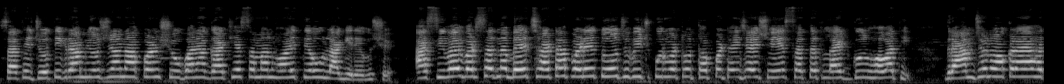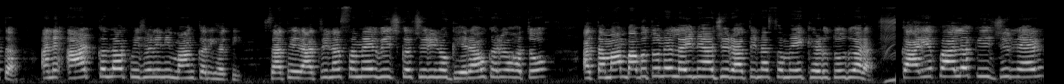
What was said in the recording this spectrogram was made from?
સાથે જ્યોતિગ્રામ યોજનાના પણ શોભાના ગાંઠિયા સમાન હોય તેવું લાગી રહ્યું છે. આ સિવાય વરસાદના બે છાંટા પડે તો જ વીજ પુરવઠો ઠપ્પ થઈ જાય છે. સતત લાઇટ ગુલ હોવાથી ગ્રામજનો અકળાયા હતા અને આઠ કલાક વીજળીની માંગ કરી હતી. સાથે રાત્રિના સમયે વીજ કચેરીનો ઘેરાવ કર્યો હતો. આ તમામ બાબતોને લઈને આજે રાત્રિના સમયે ખેડૂતો દ્વારા કાર્યપાલક ઇજનેર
